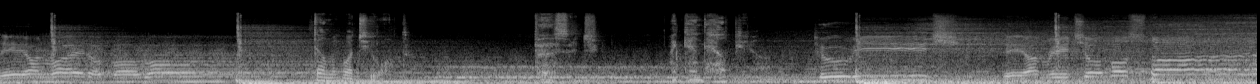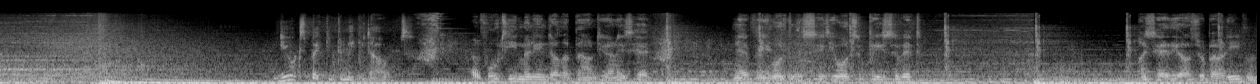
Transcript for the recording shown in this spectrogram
The unrightable wrong. Tell me what you want. Passage. I can't help you. To reach the unreachable star. Do you expect him to make it out? A $14 million bounty on his head. And everyone in the city wants a piece of it. I say the odds are about even.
